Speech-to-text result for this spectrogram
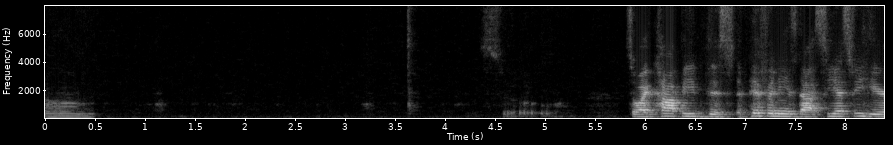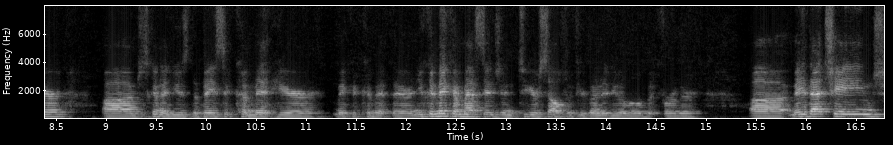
um, so, so I copied this epiphanies.csv here. Uh, I'm just going to use the basic commit here, make a commit there. And you can make a message and to yourself if you're going to do a little bit further. Uh, made that change.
